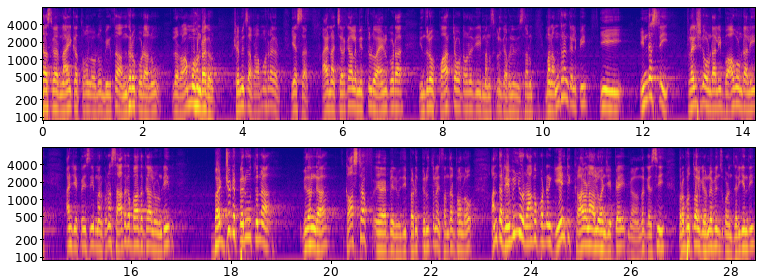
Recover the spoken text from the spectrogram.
దాస్ గారి నాయకత్వంలోను మిగతా అందరూ కూడాను ఇలా రామ్మోహన్ రావు గారు క్షమించాలి రామ్మోహన్ రావు గారు. ఎస్ సార్ ఆయన చిరకాల మిత్రుడు ఆయన కూడా ఇందులో పార్ట్ అవ్వటం అనేది మనస్ఫూర్తిగా అభినందిస్తాను మనందరం కలిపి ఈ ఇండస్ట్రీ ఫ్లరిష్గా ఉండాలి బాగుండాలి అని చెప్పేసి మనకున్న సాధక బాధకాలు ఉండి బడ్జెట్ పెరుగుతున్న విధంగా కాస్ట్ ఆఫ్ ఇది పెరు- పెరుగుతున్న ఈ సందర్భంలో అంత రెవెన్యూ రాకపోవడానికి ఏంటి కారణాలు అని చెప్పి మేమందరం కలిసి ప్రభుత్వాలకు విన్నవించుకోవడం జరిగింది.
